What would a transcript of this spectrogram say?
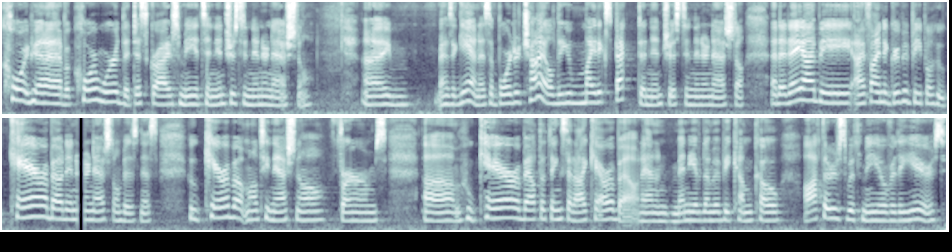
core, if you have a core word that describes me, it's an interest in international. I as again, as a border child, you might expect an interest in international. And at AIB, I find a group of people who care about international business, who care about multinational firms, um, who care about the things that I care about. And many of them have become co authors with me over the years.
